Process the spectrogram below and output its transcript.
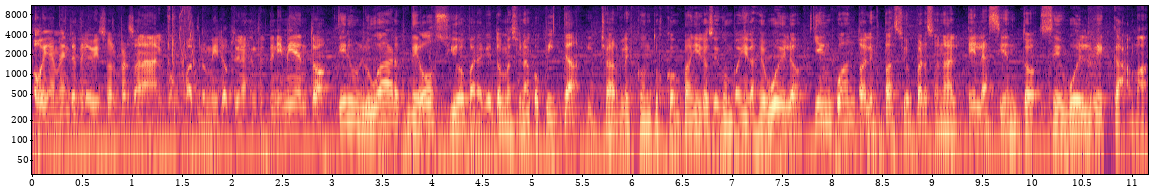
Obviamente televisor personal con 4.000 opciones de entretenimiento. Tiene un lugar de ocio para que tomes una copita y charles con tus compañeros y compañeras de vuelo. Y en cuanto al espacio personal, el asiento se vuelve cama.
